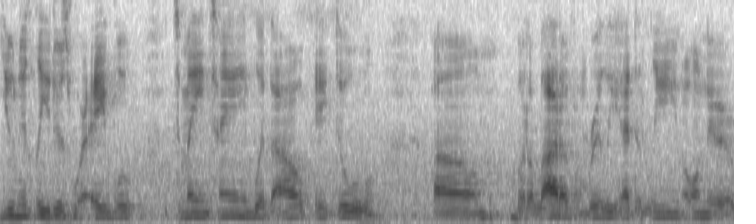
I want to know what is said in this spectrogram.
unit leaders were able to maintain without a dual. Um, but a lot of them really had to lean on their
